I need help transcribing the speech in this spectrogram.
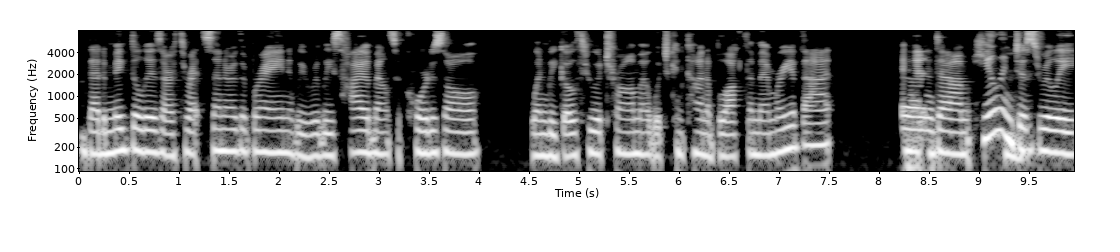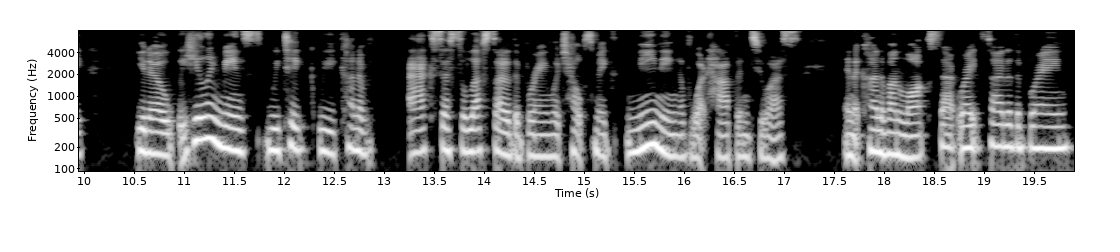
That amygdala is our threat center of the brain, and we release high amounts of cortisol when we go through a trauma, which can kind of block the memory of that and um, healing mm-hmm. just really you know healing means we take we kind of access the left side of the brain which helps make meaning of what happened to us and it kind of unlocks that right side of the brain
